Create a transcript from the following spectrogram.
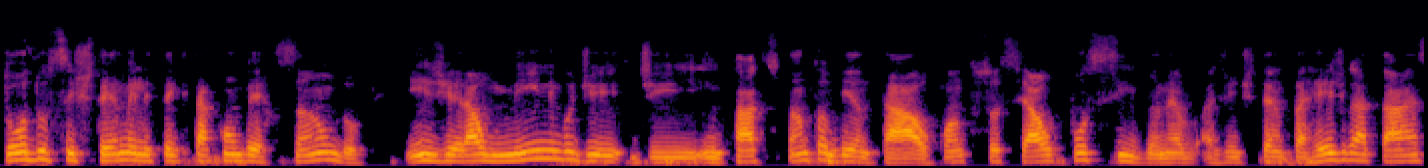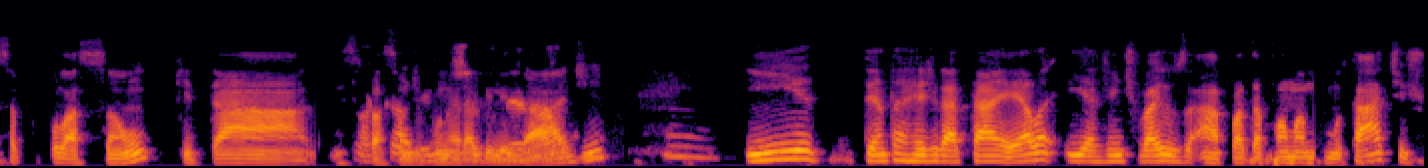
todo o sistema ele tem que estar conversando e gerar o mínimo de, de impacto, tanto ambiental quanto social, possível. Né? A gente tenta resgatar essa população que está em situação de vulnerabilidade hum. e tenta resgatar ela e a gente vai usar a plataforma Mutatis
